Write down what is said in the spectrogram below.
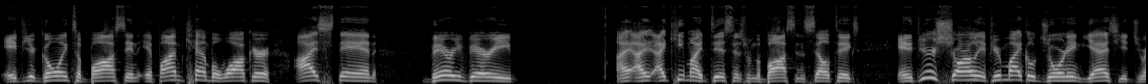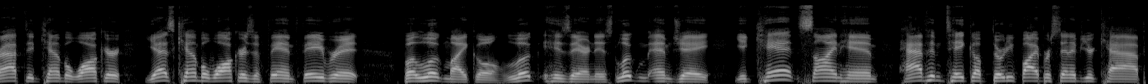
if you're going to Boston. If I'm Kemba Walker, I stand very, very. I, I keep my distance from the Boston Celtics. And if you're Charlotte, if you're Michael Jordan, yes, you drafted Kemba Walker. Yes, Kemba Walker is a fan favorite. But look, Michael, look his airness, look MJ. You can't sign him, have him take up 35% of your cap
